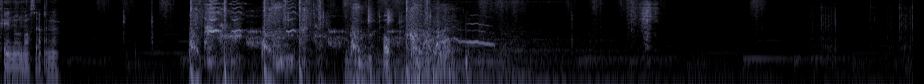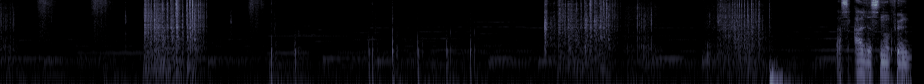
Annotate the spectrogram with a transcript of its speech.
Okay, nur noch der eine. Oh. Das alles nur für ein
